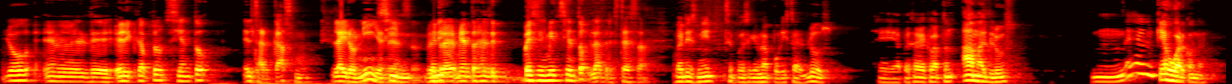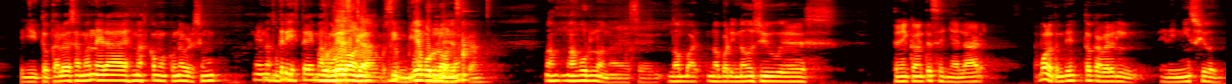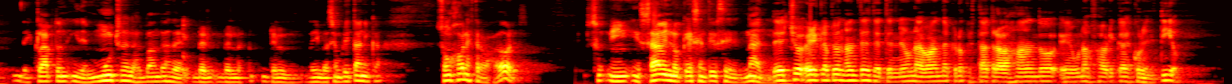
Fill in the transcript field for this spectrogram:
En el de Eric Clapton siento el sarcasmo, la ironía Sí, en eso. Eric- Mientras, el de Bessie Smith siento la tristeza. Bessie Smith se puede decir que es una purista del blues. Eh, a pesar de que Clapton ama el blues, mm, él quiere jugar con él. Y tocarlo de esa manera es más como que una versión menos triste, más burlesca, burlona. sí, más bien burlona. burlesca. Más, más burlona ese. Nobody, Nobody Knows You es técnicamente señalar. Bueno, también toca ver el, el inicio de Clapton y de muchas de las bandas de, del- de la invasión británica. Son jóvenes trabajadores. Y, y saben lo que es sentirse nadie. De hecho, Eric Clapton antes de tener una banda creo que estaba trabajando en una fábrica con el tío.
